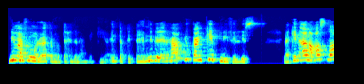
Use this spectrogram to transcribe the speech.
بما فيهم الولايات المتحدة الأمريكية. أنت بتتهمني بالإرهاب؟ you can keep me في ال list لكن أنا أصلا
